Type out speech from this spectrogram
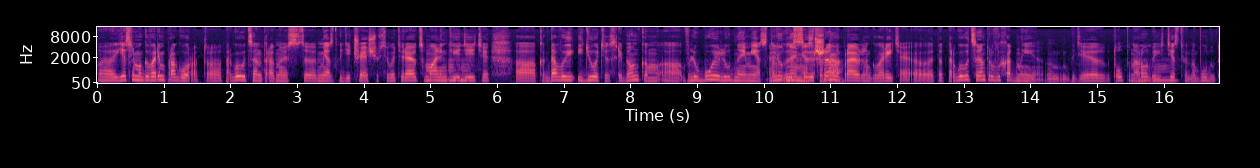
Э, если мы говорим про город, э, торговый центр одно из э, мест, где чаще всего теряются маленькие угу. дети. Когда вы идете с ребенком в любое людное место, людное вы место, совершенно да. правильно говорите. Это торговый центр в выходные, где толпы народа, угу. естественно, будут.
